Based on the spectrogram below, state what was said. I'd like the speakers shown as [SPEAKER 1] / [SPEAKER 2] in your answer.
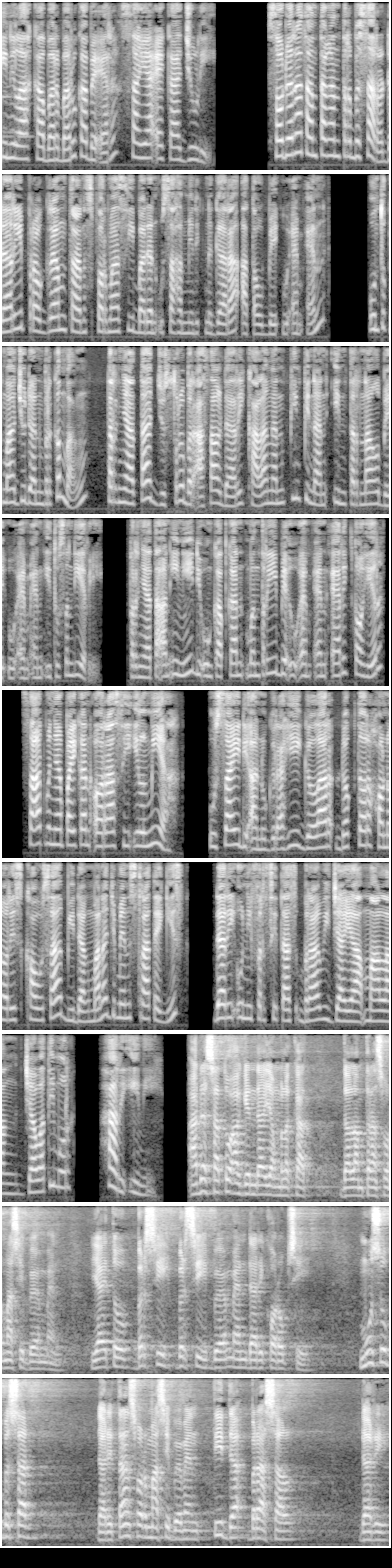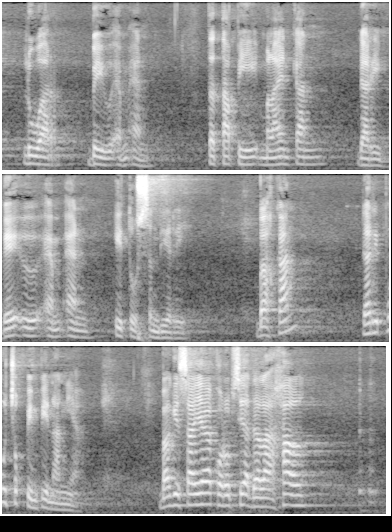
[SPEAKER 1] Inilah kabar baru KBR, saya Eka Juli. Saudara tantangan terbesar dari program transformasi Badan Usaha Milik Negara atau BUMN untuk maju dan berkembang ternyata justru berasal dari kalangan pimpinan internal BUMN itu sendiri. Pernyataan ini diungkapkan Menteri BUMN Erick Thohir saat menyampaikan orasi ilmiah usai dianugerahi gelar Dr. Honoris Causa bidang manajemen strategis dari Universitas Brawijaya Malang, Jawa Timur hari ini.
[SPEAKER 2] Ada satu agenda yang melekat dalam transformasi BUMN, yaitu bersih-bersih BUMN dari korupsi. Musuh besar dari transformasi BUMN tidak berasal dari luar BUMN, tetapi melainkan dari BUMN itu sendiri. Bahkan dari pucuk pimpinannya. Bagi saya korupsi adalah hal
